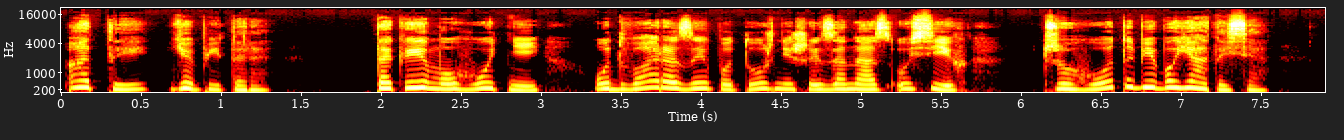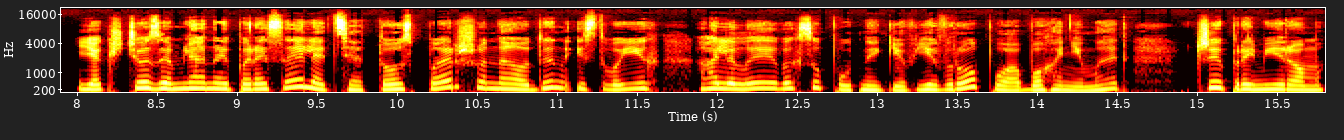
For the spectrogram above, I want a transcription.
А ти, Юпітере, такий могутній, у два рази потужніший за нас усіх. Чого тобі боятися? Якщо земляни переселяться, то спершу на один із твоїх галілеєвих супутників Європу або Ганімед, чи, приміром,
